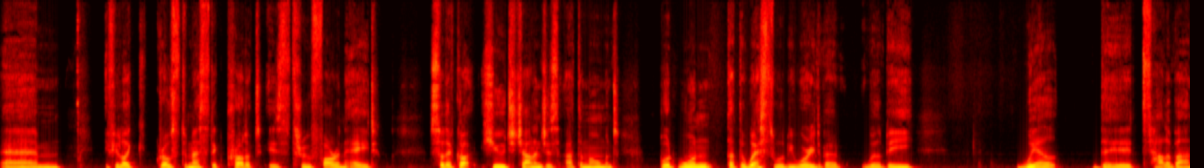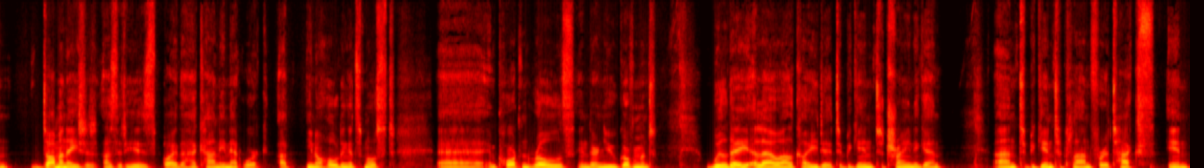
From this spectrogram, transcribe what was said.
um, if you like, gross domestic product is through foreign aid. So they've got huge challenges at the moment. But one that the West will be worried about will be: Will the Taliban dominated as it is by the Haqqani network at you know holding its most uh, important roles in their new government. Will they allow Al Qaeda to begin to train again and to begin to plan for attacks in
